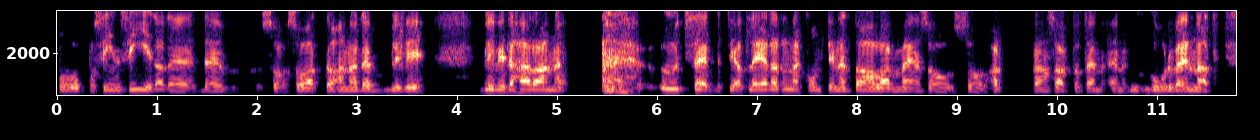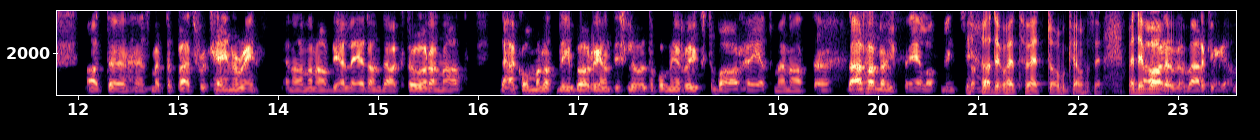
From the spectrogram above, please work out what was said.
på, på sin sida. Det, det, så, så att då han hade blivit, blivit det här han, utsedd till att leda den här kontinentalarmén så, så hade han sagt åt en, en god vän att, att eh, en som heter Patrick Henry, en annan av de här ledande aktörerna, att det här kommer att bli början till slutet på min ryktbarhet, men att eh, där hade han ju fel åtminstone. Ja, det var tvärtom kan man säga. Men det Ja, var, det var verkligen,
